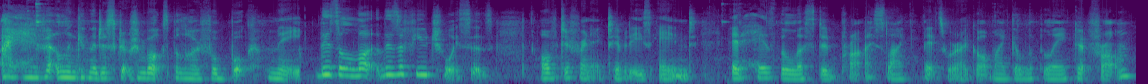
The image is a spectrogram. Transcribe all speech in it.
I have a link in the description box below for Bookme. There's a lot there's a few choices of different activities and it has the listed price. Like that's where I got my Gallipoli kit from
